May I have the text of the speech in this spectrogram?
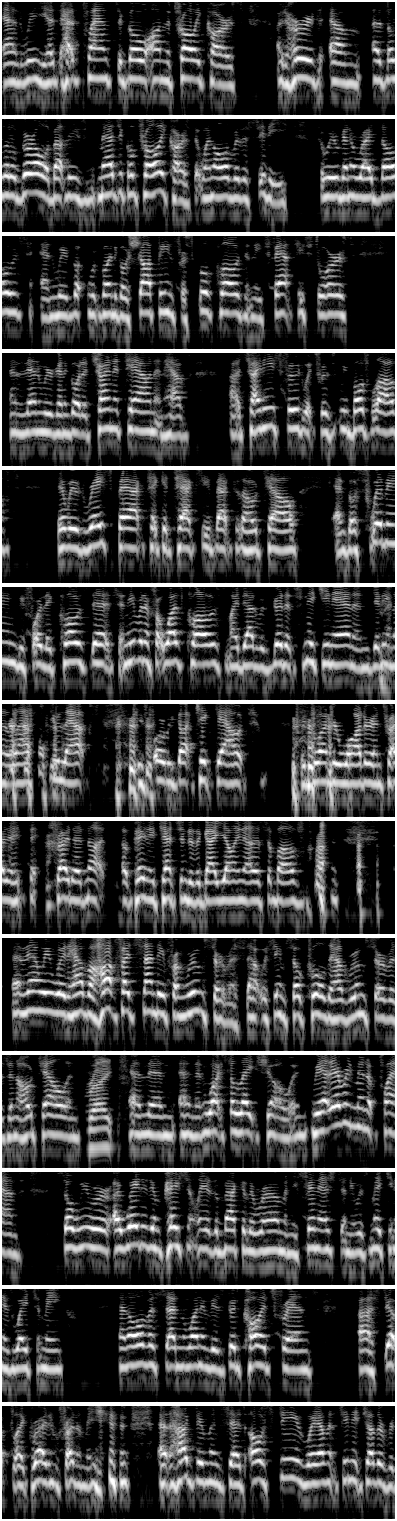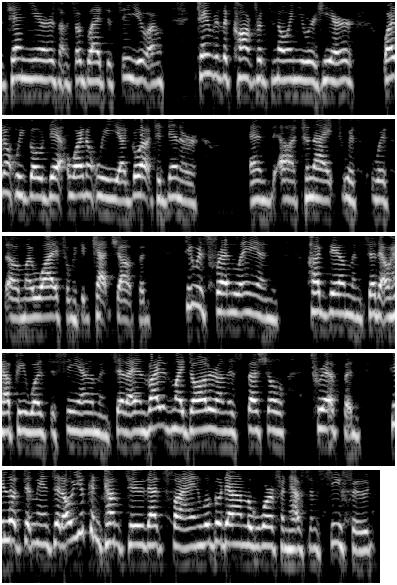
And we had had plans to go on the trolley cars. I'd heard um, as a little girl about these magical trolley cars that went all over the city. So we were going to ride those, and we go- were going to go shopping for school clothes in these fancy stores. And then we were going to go to Chinatown and have uh, Chinese food, which was we both loved. Then we would race back, take a taxi back to the hotel, and go swimming before they closed it. And even if it was closed, my dad was good at sneaking in and getting the last few laps before we got kicked out. We'd go underwater and try to th- try to not uh, pay any attention to the guy yelling at us above. and then we would have a hot fudge sundae from room service. That would seem so cool to have room service in a hotel and right. And then and then watch the late show. And we had every minute planned. So we were, I waited impatiently at the back of the room and he finished and he was making his way to me. And all of a sudden, one of his good college friends uh, stepped like right in front of me and hugged him and said, Oh, Steve, we haven't seen each other for 10 years. I'm so glad to see you. I came to the conference knowing you were here. Why don't we go, da- why don't we uh, go out to dinner and uh, tonight with, with uh, my wife and we could catch up. And he was friendly and hugged him and said how happy he was to see him and said, I invited my daughter on this special trip. And he looked at me and said, Oh, you can come too. That's fine. We'll go down on the wharf and have some seafood.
